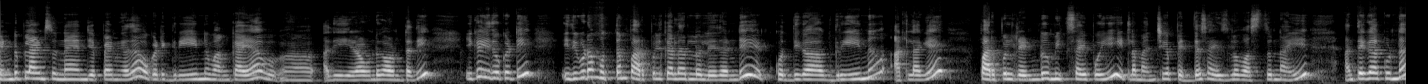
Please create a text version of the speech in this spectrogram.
రెండు ప్లాంట్స్ ఉన్నాయని చెప్పాను కదా ఒకటి గ్రీన్ వంకాయ అది రౌండ్గా ఉంటుంది. ఇక ఇది ఒకటి ఇది కూడా మొత్తం పర్పుల్ కలర్లో లేదండి కొద్దిగా గ్రీన్ అట్లాగే పర్పుల్ రెండు మిక్స్ అయిపోయి ఇట్లా మంచిగా పెద్ద సైజులో వస్తున్నాయి. అంతేకాకుండా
